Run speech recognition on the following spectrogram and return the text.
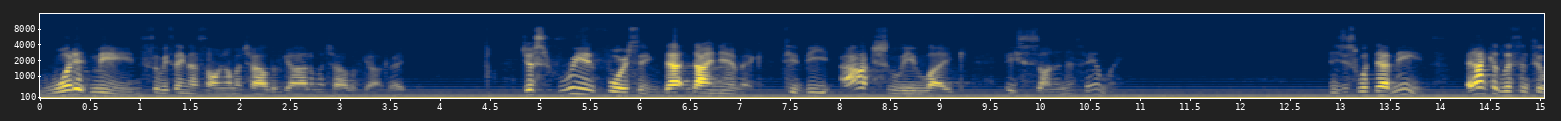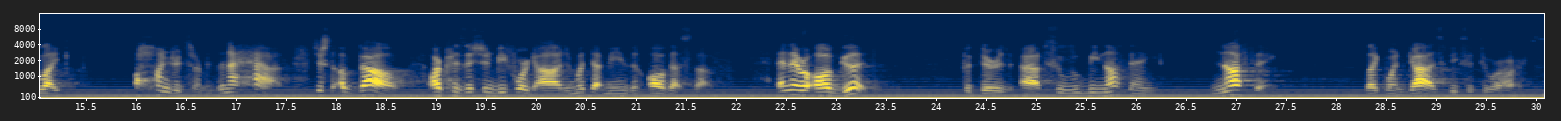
what it means. So we sang that song, I'm a child of God, I'm a child of God, right? just reinforcing that dynamic to be actually like a son in his family. And just what that means. And I could listen to like a hundred sermons, and I have, just about our position before God and what that means and all that stuff. And they were all good. But there is absolutely nothing, nothing like when God speaks it to our hearts.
